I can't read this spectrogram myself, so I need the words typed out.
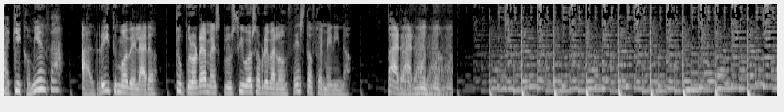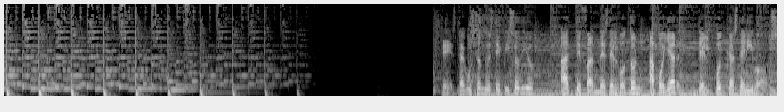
Aquí comienza Al ritmo del aro, tu programa exclusivo sobre baloncesto femenino. Para, el mundo. ¿Te está gustando este episodio? Hazte fan desde el botón Apoyar del podcast de Nivos.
